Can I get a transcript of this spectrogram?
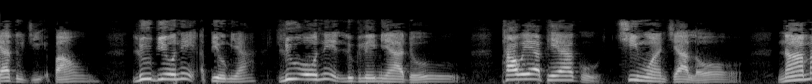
ရားသူကြီးအပေါင်းလူပြိုနှင့်အပြိုများလူအိုနှင့်လူကလေးများတို့ထာဝရဘုရားကိုချီးမွမ်းကြလော့နာမ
